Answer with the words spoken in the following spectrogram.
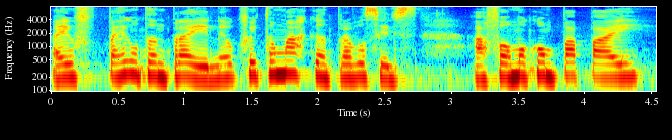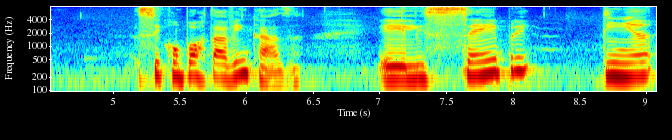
aí eu perguntando para ele, né, o que foi tão marcante para vocês? A forma como papai se comportava em casa. Ele sempre tinha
